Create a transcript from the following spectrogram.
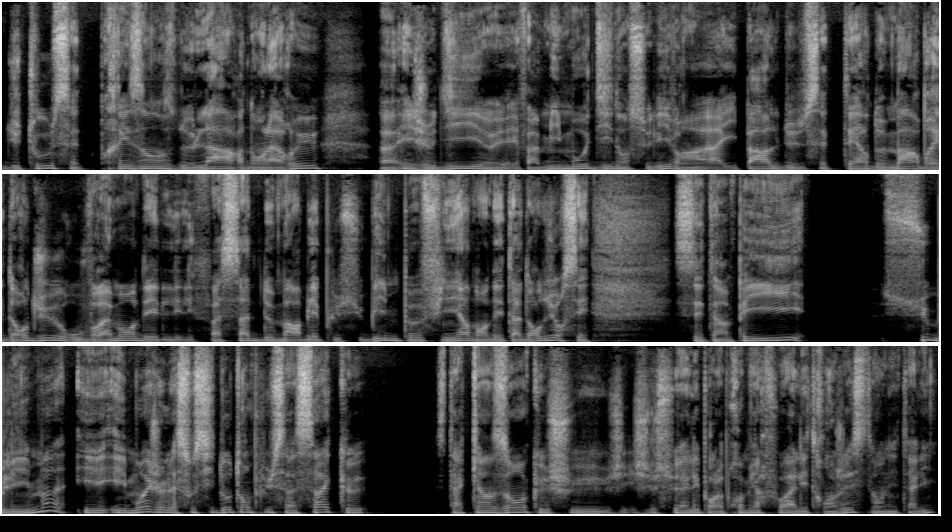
du tout cette présence de l'art dans la rue. Euh, et je dis, euh, enfin Mimo dit dans ce livre, hein, il parle de cette terre de marbre et d'ordures où vraiment les façades de marbre les plus sublimes peuvent finir dans des tas d'ordures. C'est c'est un pays sublime et, et moi je l'associe d'autant plus à ça que c'est à 15 ans que je suis, je suis allé pour la première fois à l'étranger, c'était en Italie.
